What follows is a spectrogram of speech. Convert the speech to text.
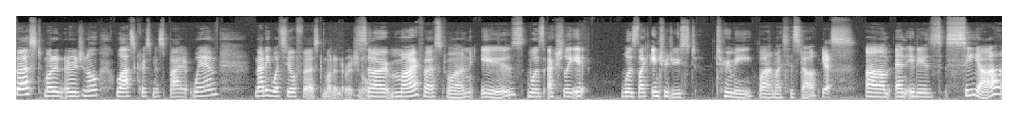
first modern original, "Last Christmas" by Wham. Maddie, what's your first modern original? So my first one is was actually it was like introduced to me by my sister. yes, Um, and it is Sia,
